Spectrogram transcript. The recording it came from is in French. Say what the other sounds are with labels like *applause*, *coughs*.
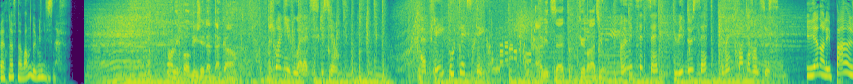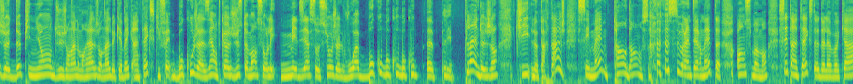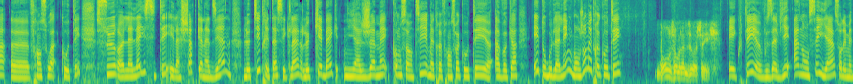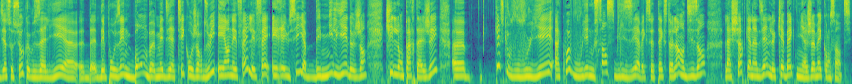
29 novembre 2019. On n'est pas obligé d'être d'accord. Joignez-vous à la discussion. Appelez ou textez. 187 Cube Radio. 1877 827 2346. Il y a dans les pages d'opinion du Journal de Montréal, Journal de Québec, un texte qui fait beaucoup jaser, en tout cas justement sur les médias sociaux. Je le vois beaucoup, beaucoup, beaucoup. Euh, les plein de gens qui le partagent. C'est même tendance *laughs* sur Internet en ce moment. C'est un texte de l'avocat euh, François Côté sur la laïcité et la charte canadienne. Le titre est assez clair. Le Québec n'y a jamais consenti. Maître François Côté, euh, avocat, est au bout de la ligne. Bonjour, Maître Côté. Bonjour, Madame Durocher. Écoutez, euh, vous aviez annoncé hier sur les médias sociaux que vous alliez euh, déposer une bombe médiatique aujourd'hui. Et en effet, l'effet est réussi. Il y a des milliers de gens qui l'ont partagé. Euh, Qu'est-ce que vous vouliez, à quoi vous vouliez nous sensibiliser avec ce texte-là en disant la charte canadienne, le Québec n'y a jamais consenti?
